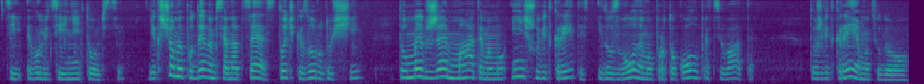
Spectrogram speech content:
в цій еволюційній точці, якщо ми подивимося на це з точки зору душі, то ми вже матимемо іншу відкритість і дозволимо протоколу працювати. Тож відкриємо цю дорогу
